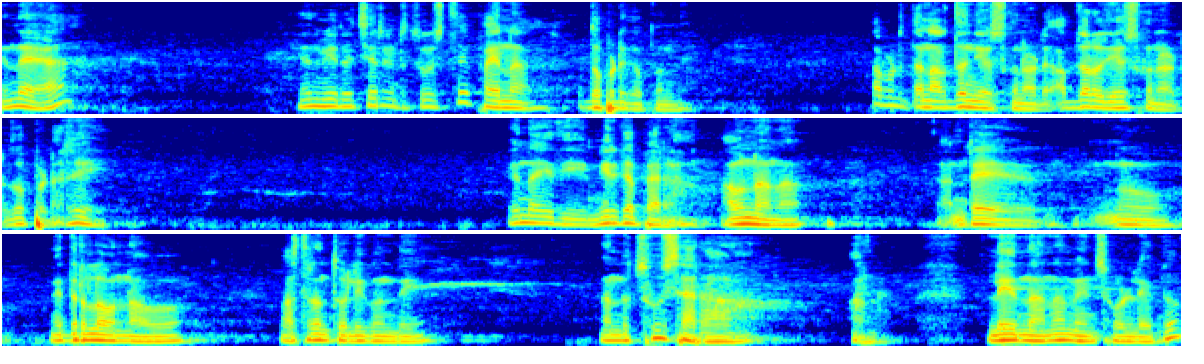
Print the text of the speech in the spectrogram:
ఏందయ్యా? ఏంది మీరు వచ్చారంటే చూస్తే పైన దుప్పటి కప్పు ఉంది అప్పుడు తను అర్థం చేసుకున్నాడు అబ్జర్వ్ చేసుకున్నాడు. దుప్పటి అరే ఏందా ఇది? మీరు కప్పారా అవునానా అంటే నువ్వు నిద్రలో ఉన్నావు వస్త్రం తొలిగుంది నన్ను చూసారా అన్న లేదు నాన్న మేము చూడలేదు.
